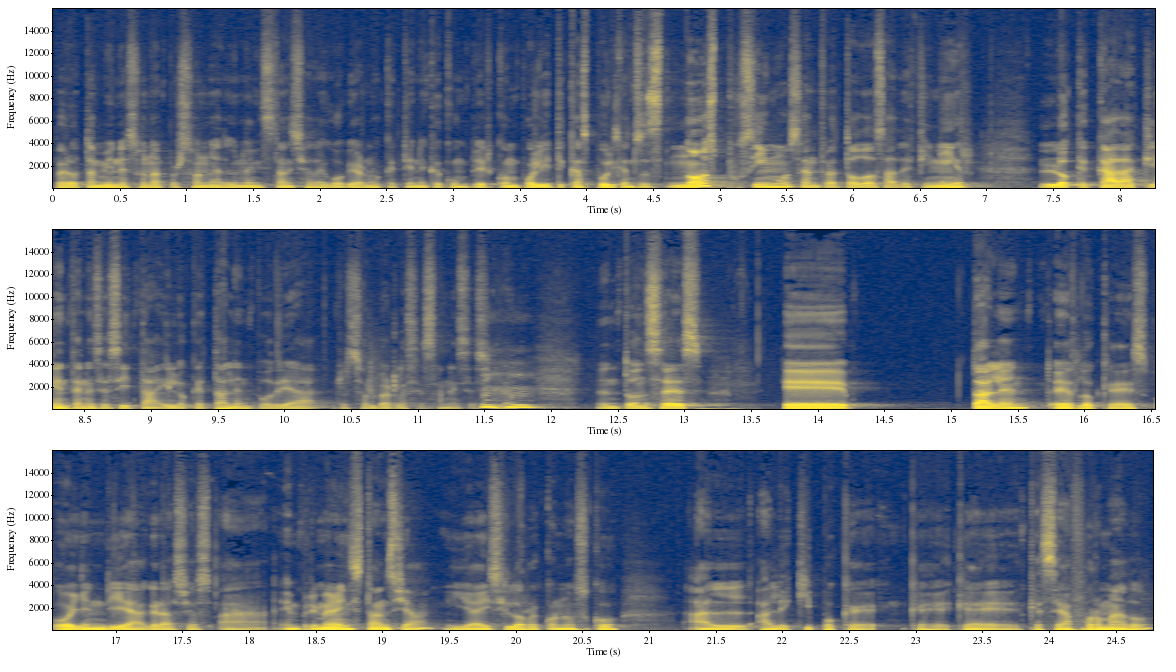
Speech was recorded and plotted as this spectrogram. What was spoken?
pero también es una persona de una instancia de gobierno que tiene que cumplir con políticas públicas. Entonces, nos pusimos entre todos a definir lo que cada cliente necesita y lo que Talent podría resolverles esa necesidad. Entonces, eh, Talent es lo que es hoy en día gracias a, en primera instancia, y ahí sí lo reconozco, al, equipo que, se ha formado,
